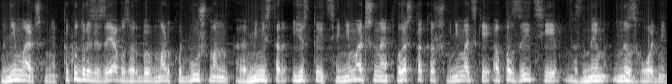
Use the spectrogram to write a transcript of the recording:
в Німеччині. Таку друзі заяву зробив Марко Бушман, е, міністр юстиції Німеччини, але ж також в німецькій опозиції з ним не згодні.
